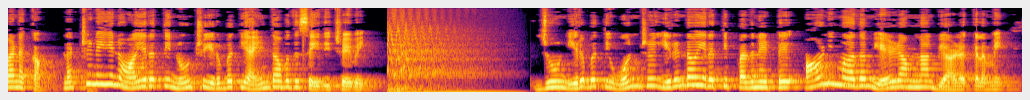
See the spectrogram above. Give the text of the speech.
வணக்கம். நற்றினையின் ஆயிரத்தி நூற்றி இருபத்தி ஐந்தாவது செய்தி சேவை. ஜூன் இருபத்தி ஒன்று இரண்டாயிரத்தி பதினெட்டு ஆணி மாதம் ஏழாம் நாள் வியாழக்கிழமை.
